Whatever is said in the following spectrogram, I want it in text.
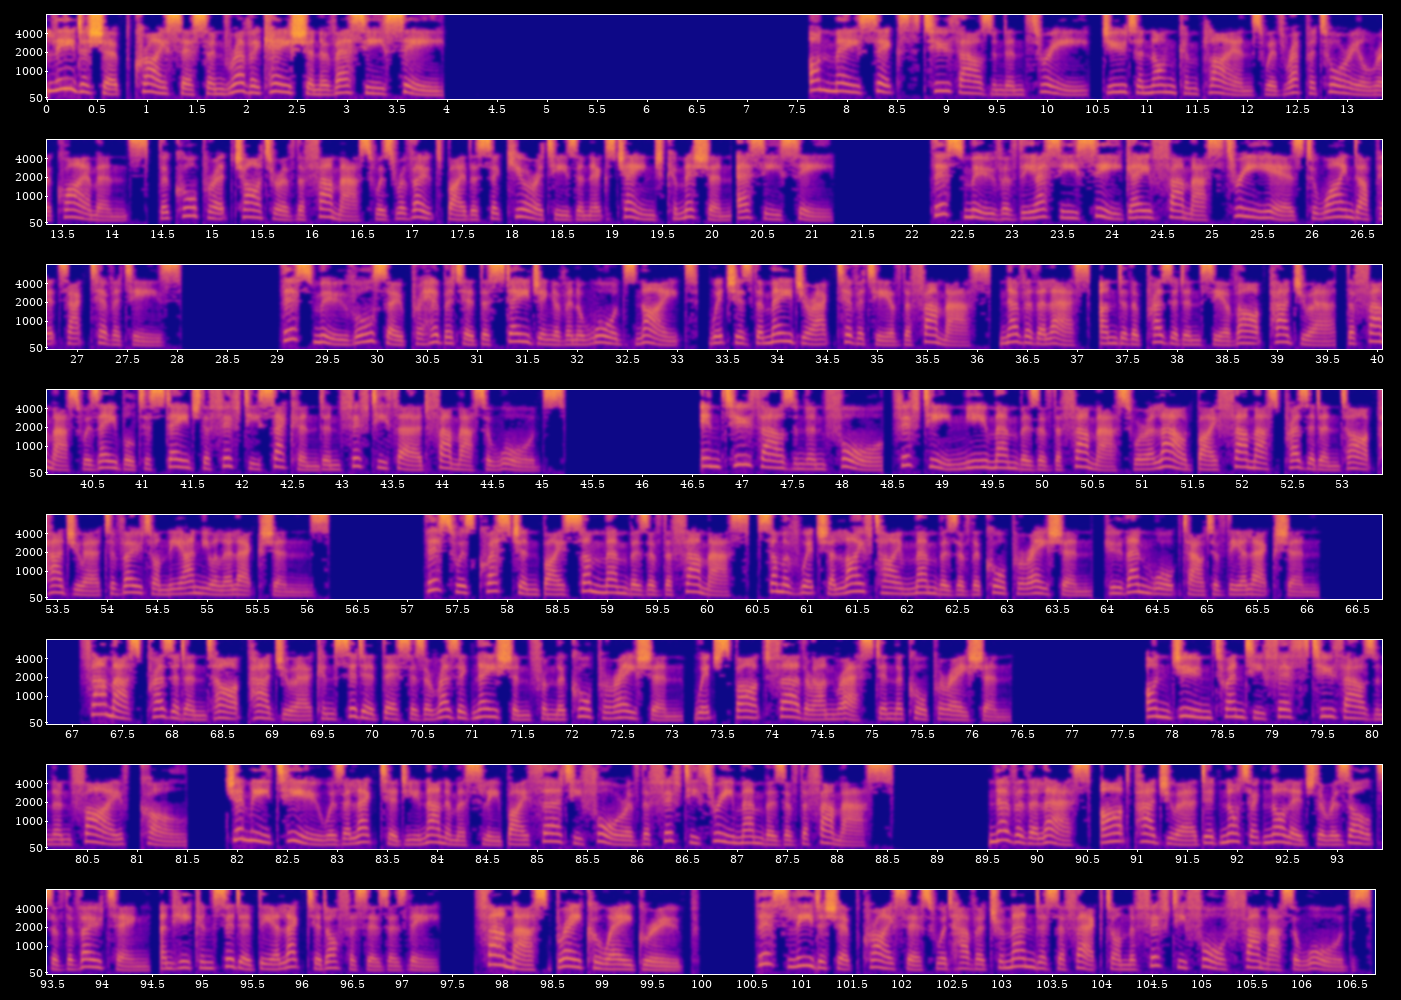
Leadership crisis and revocation of SEC. On May 6, 2003, due to non-compliance with repertorial requirements, the corporate charter of the FAMAS was revoked by the Securities and Exchange Commission. This move of the SEC gave FAMAS three years to wind up its activities. This move also prohibited the staging of an awards night, which is the major activity of the FAMAS. Nevertheless, under the presidency of Art Padua, the FAMAS was able to stage the 52nd and 53rd FAMAS Awards. In 2004, 15 new members of the FAMAS were allowed by FAMAS President Art Padua to vote on the annual elections. This was questioned by some members of the FAMAS, some of which are lifetime members of the corporation, who then walked out of the election. FAMAS president Art Padua considered this as a resignation from the corporation, which sparked further unrest in the corporation. On June 25, 2005, Col. Jimmy Tiu was elected unanimously by 34 of the 53 members of the FAMAS. Nevertheless, Art Padua did not acknowledge the results of the voting, and he considered the elected officers as the FAMAS breakaway group. This leadership crisis would have a tremendous effect on the 54th FAMAS Awards.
